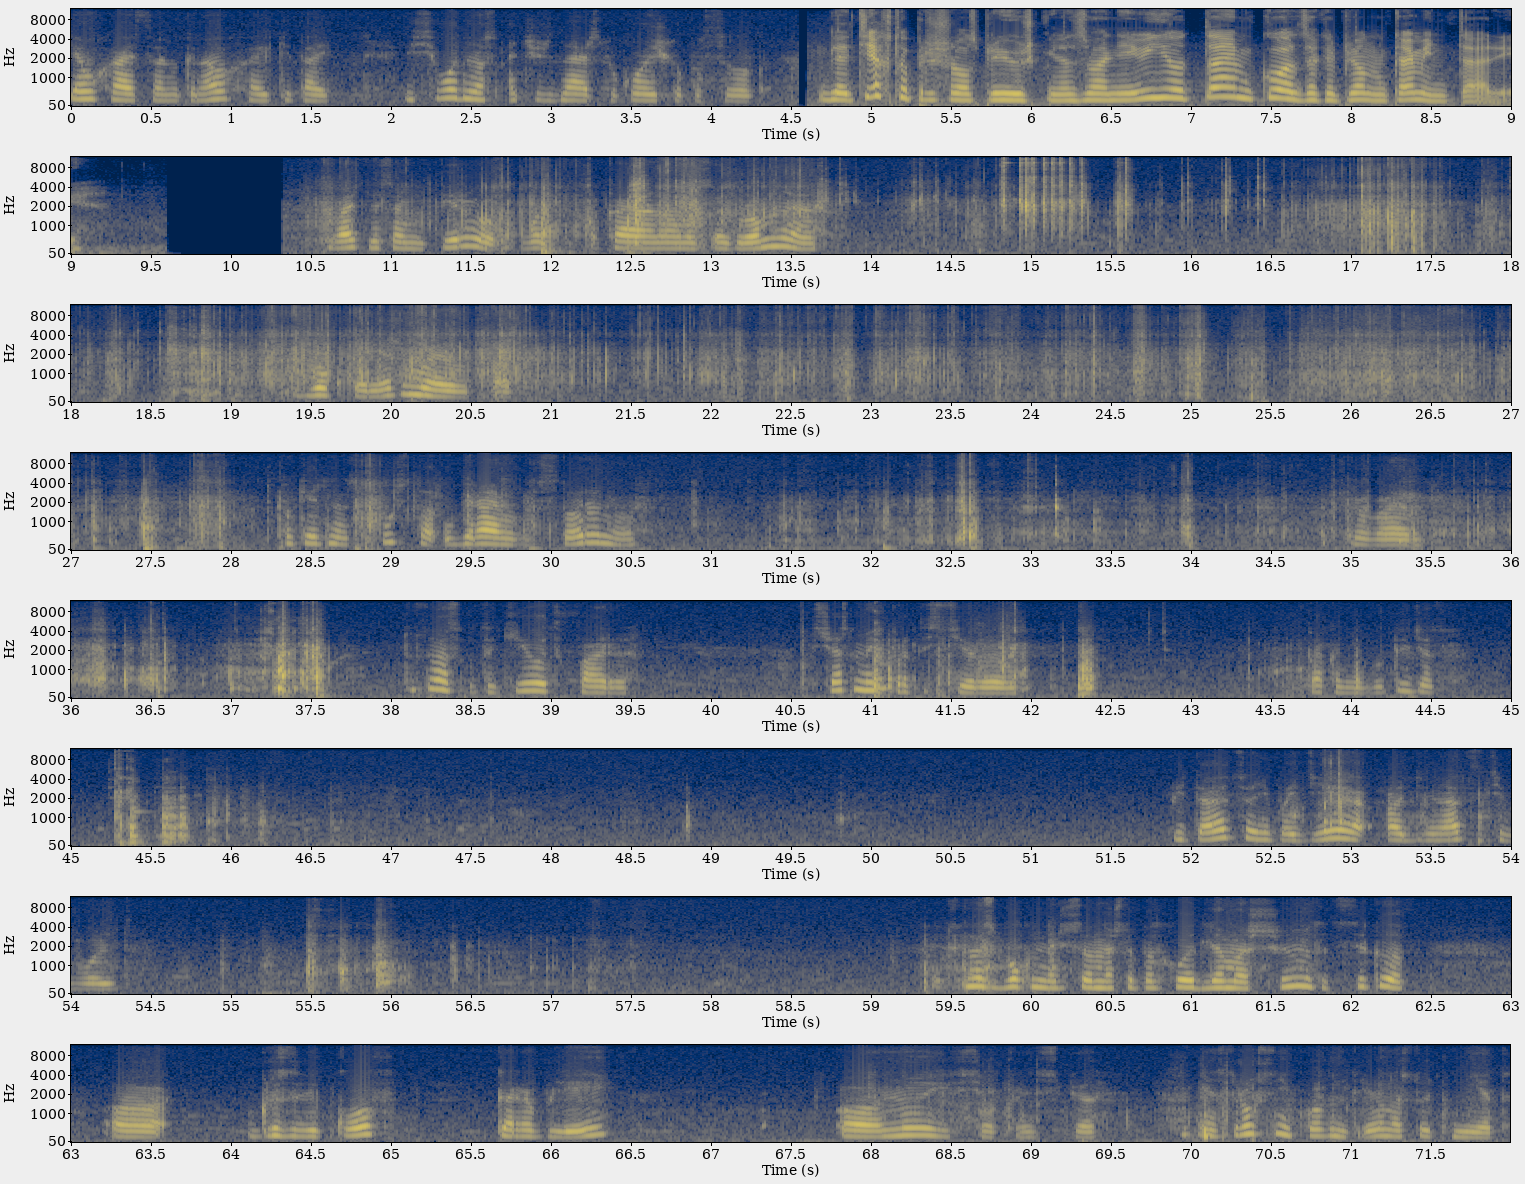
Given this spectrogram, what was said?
Всем хай, с вами канал Хай Китай. И сегодня у нас очередная распаковочка посылок. Для тех, кто пришел с превьюшки названия видео, тайм-код закреплен в комментарии. Давайте достанем первую. Вот такая она у нас огромная. Сбоку порежем ее вот так. Пакет у нас пусто. Убираем его в сторону. Открываем. Тут у нас вот такие вот фары. Сейчас мы их протестируем. Как они выглядят. Питаются они, по идее, от 12 вольт. У нас сбоку нарисовано, что подходит для машин, мотоциклов, э, грузовиков, кораблей. Э, ну и все, в принципе. Инструкции никакой внутри у нас тут нет.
